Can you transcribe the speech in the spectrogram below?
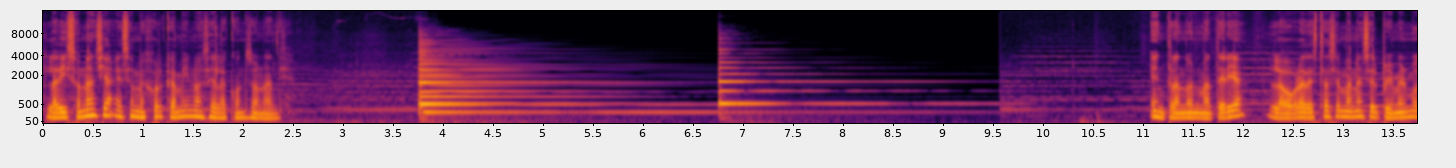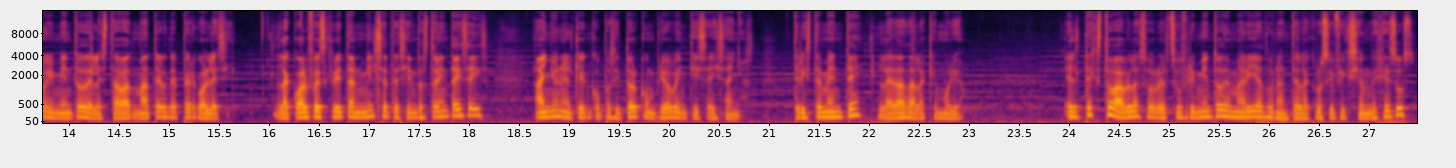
La disonancia es el mejor camino hacia la consonancia. Entrando en materia, la obra de esta semana es el primer movimiento del Stabat Mater de Pergolesi, la cual fue escrita en 1736, año en el que el compositor cumplió 26 años, tristemente la edad a la que murió. El texto habla sobre el sufrimiento de María durante la crucifixión de Jesús.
